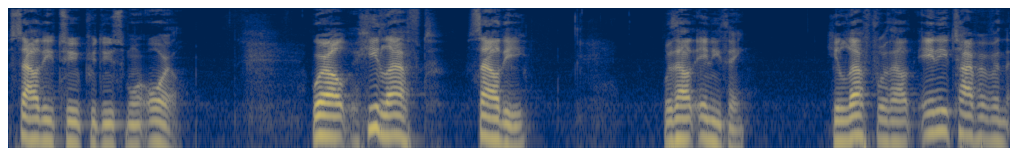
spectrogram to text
Saudi to produce more oil. Well, he left Saudi without anything. He left without any type of an,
